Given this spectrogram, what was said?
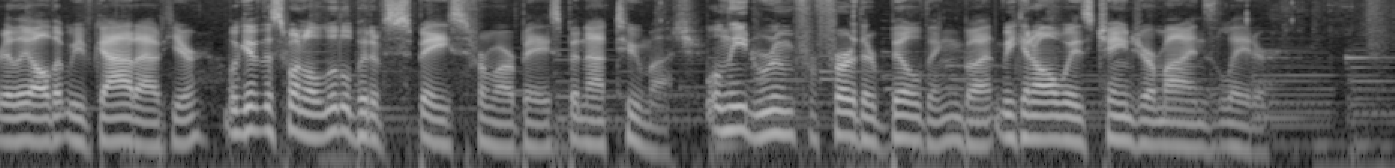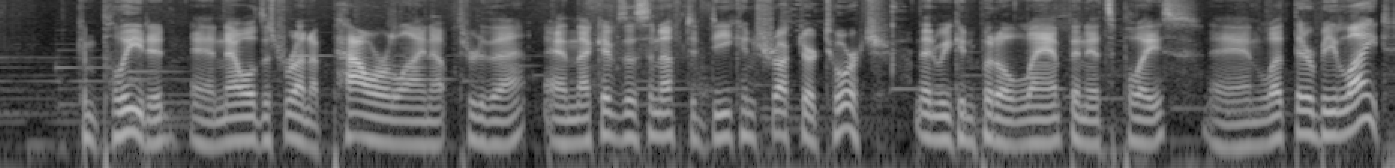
really all that we've got out here. We'll give this one a little bit of space from our base, but not too much. We'll need room for further building, but we can always change our minds later. completed, and now we'll just run a power line up through that, and that gives us enough to deconstruct our torch. Then we can put a lamp in its place, and let there be light.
